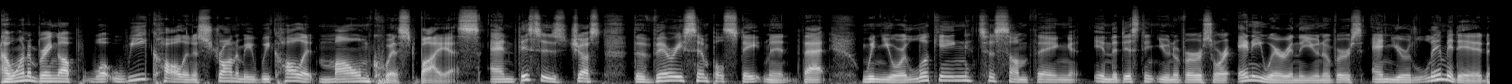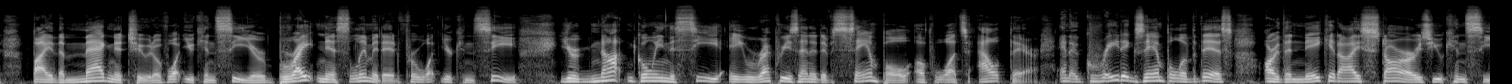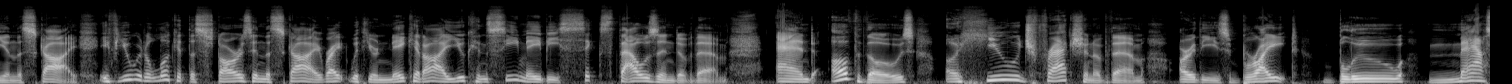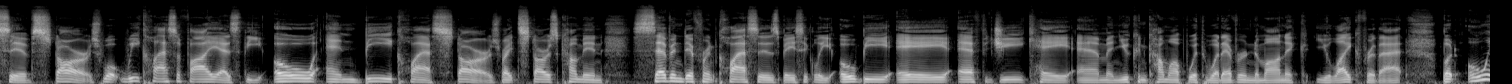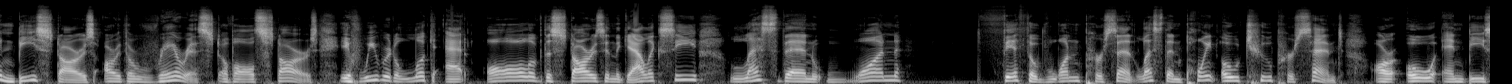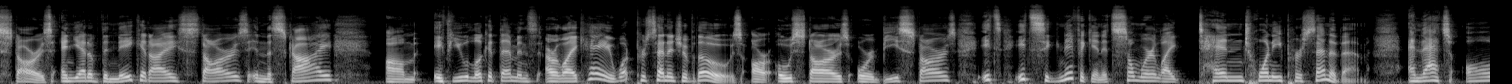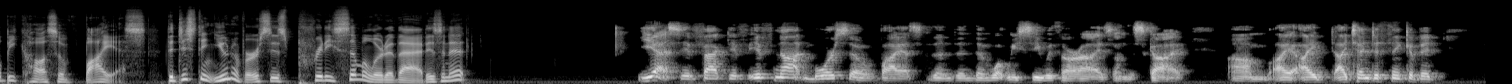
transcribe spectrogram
I want to bring up what we call in astronomy, we call it Malmquist bias. And this is just the very simple statement that when you're looking to something in the distant universe or anywhere in the universe and you're limited by the magnitude of what you can see, your brightness limited for what you can see, you're not going to see a representative sample of what's out there. And a great example of this are the naked eye stars you can see in the sky. If you were to look at the stars in the sky, right, with your naked eye, you can see maybe 6,000 of them. And of those, a huge fraction of them are these bright, blue, massive stars, what we classify as the O and B class stars, right? Stars come in seven different classes, basically O, B, A, F, G, K, M, and you can come up with whatever mnemonic you like for that. But O and B stars are the rarest of all stars. If we were to look at all of the stars in the galaxy, less than one fifth of 1%, less than 0.02% are O and B stars. And yet, of the naked eye stars in the sky, um, if you look at them and are like, hey, what percentage of those are O stars or B stars? It's it's significant. It's somewhere like 10, 20% of them. And that's all because of bias. The distant universe is pretty similar to that, isn't it? Yes, in fact, if if not more so biased than than, than what we see with our eyes on the sky. Um, I, I, I tend to think of it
